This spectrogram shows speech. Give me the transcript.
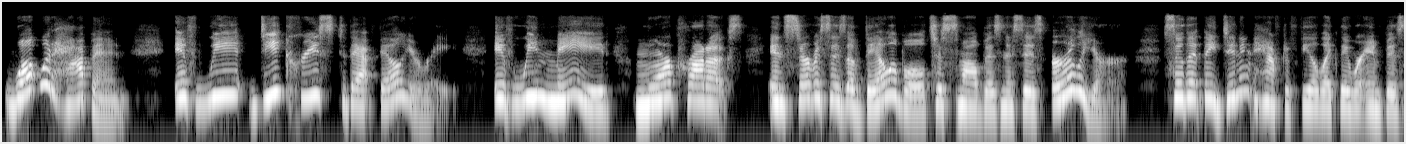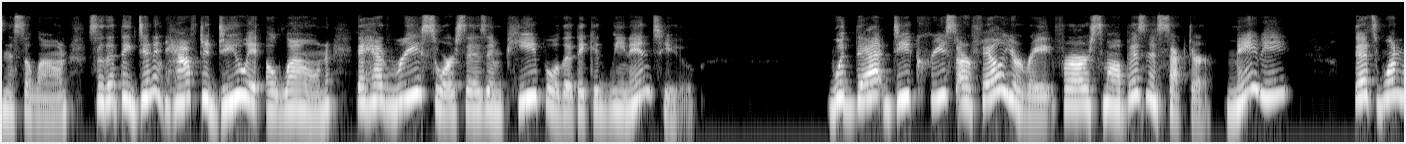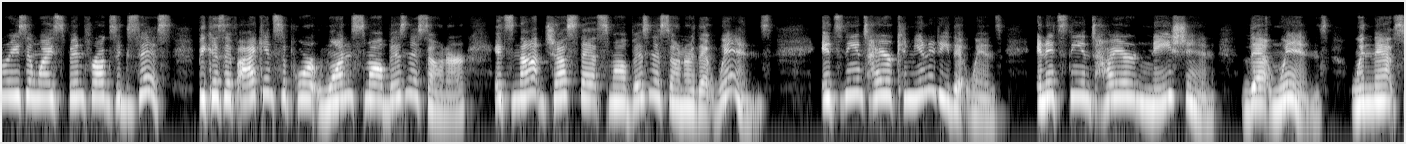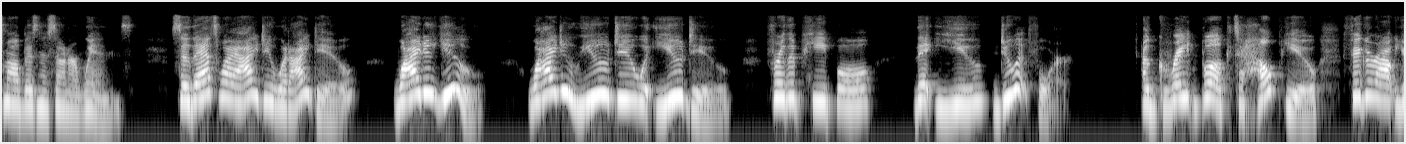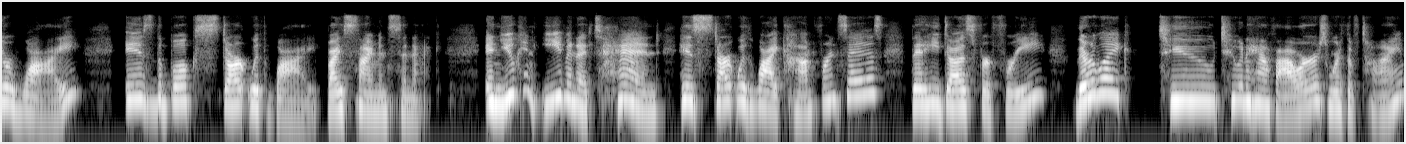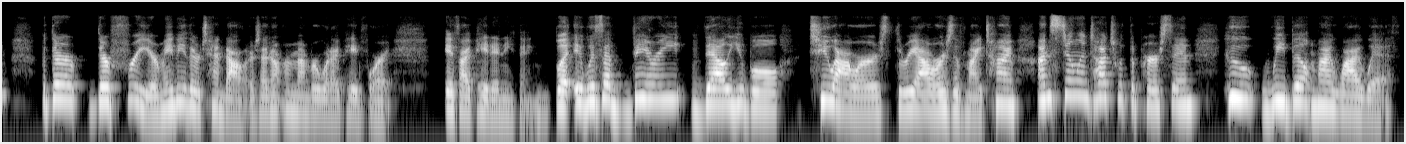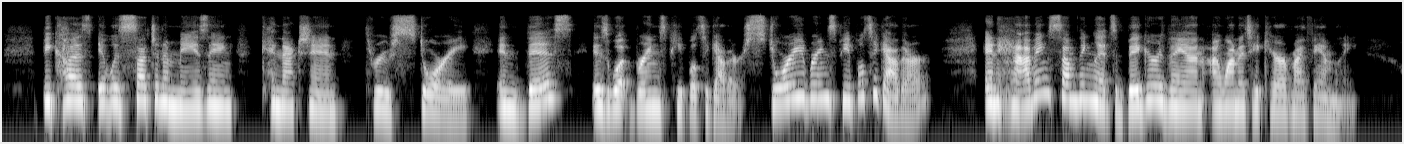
what would happen if we decreased that failure rate? If we made more products and services available to small businesses earlier? So that they didn't have to feel like they were in business alone, so that they didn't have to do it alone. They had resources and people that they could lean into. Would that decrease our failure rate for our small business sector? Maybe. That's one reason why Spin Frogs exists. Because if I can support one small business owner, it's not just that small business owner that wins, it's the entire community that wins. And it's the entire nation that wins when that small business owner wins. So that's why I do what I do. Why do you? Why do you do what you do for the people that you do it for? A great book to help you figure out your why is the book Start with Why by Simon Sinek. And you can even attend his Start with Why conferences that he does for free. They're like two two and a half hours worth of time but they're they're free or maybe they're ten dollars i don't remember what i paid for it if I paid anything, but it was a very valuable two hours, three hours of my time. I'm still in touch with the person who we built my why with because it was such an amazing connection through story. And this is what brings people together. Story brings people together, and having something that's bigger than I want to take care of my family.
